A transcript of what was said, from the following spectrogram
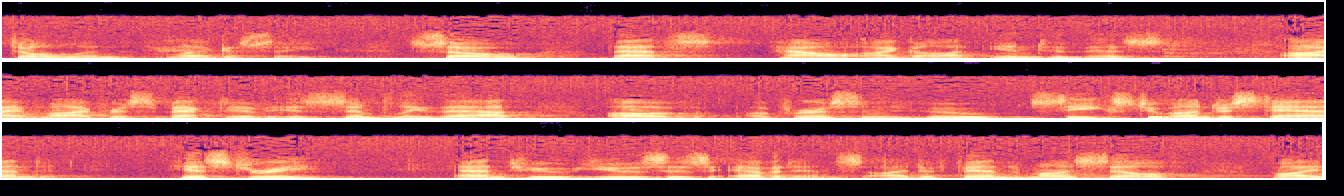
Stolen Legacy. So that's how I got into this. I, my perspective is simply that of a person who seeks to understand history and who uses evidence. I defend myself by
